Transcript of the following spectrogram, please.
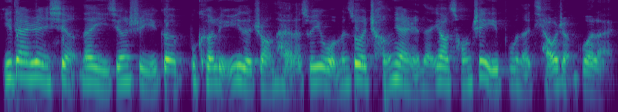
一旦任性，那已经是一个不可理喻的状态了。所以，我们作为成年人呢，要从这一步呢调整过来。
